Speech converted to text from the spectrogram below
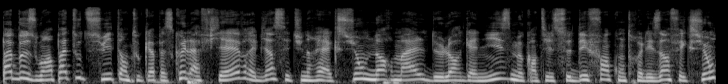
pas besoin, pas tout de suite en tout cas, parce que la fièvre, eh bien, c'est une réaction normale de l'organisme quand il se défend contre les infections,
